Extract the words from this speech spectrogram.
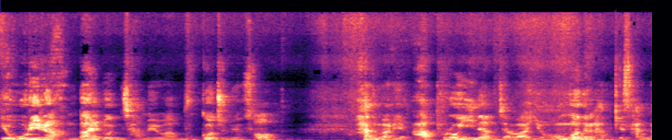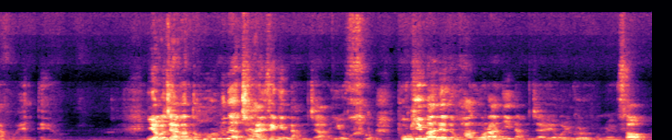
이 오리를 안 밟은 자매와 묶어주면서 하는 말이 앞으로 이 남자와 영원을 함께 살라고 했대요. 이 여자가 너무나 잘생긴 남자, 이 황, 보기만 해도 황홀한 이 남자의 얼굴을 보면서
